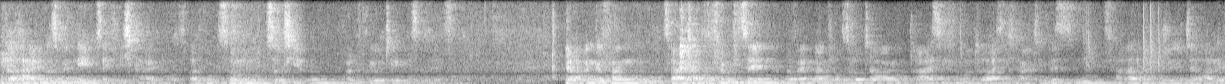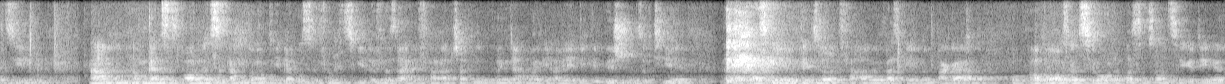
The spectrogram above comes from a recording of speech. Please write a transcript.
oder halten wir es mit Nebensächlichkeiten aus. War gut zum Sortieren und Prioritäten zu setzen. Ja, angefangen 2015 im November Klausurtagen, 30, 35 Aktivisten, Fahrradengagierte, ADC kamen, haben ein ganzes Wochenende zusammengekommen. Jeder musste fünf Ziele für seine Fahrradstadt mitbringen. Da haben wir die alle irgendwie gemischt und sortiert. Was geht mit Pinsel und Farbe, was geht mit Bagger, wo brauchen wir Organisation und was sind sonstige Dinge.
